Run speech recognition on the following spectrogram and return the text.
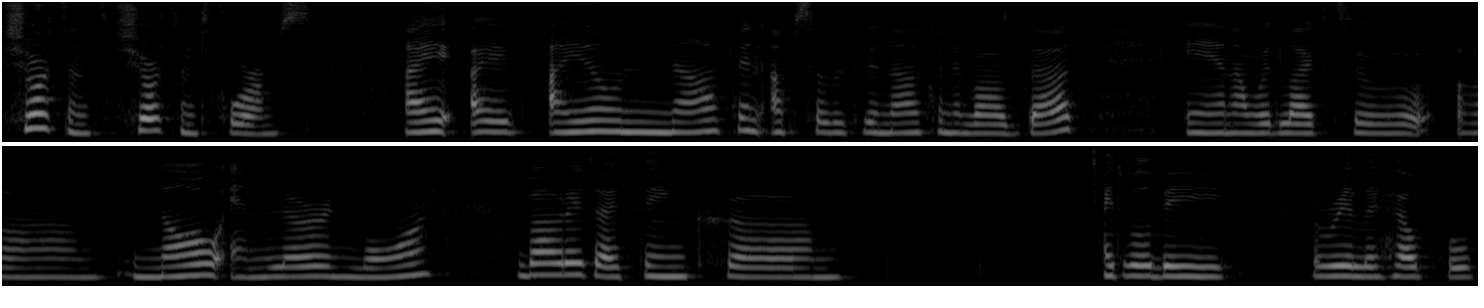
shortened, shortened forms. I, I, I know nothing, absolutely nothing about that and I would like to um, know and learn more about it. I think um, it will be really helpful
